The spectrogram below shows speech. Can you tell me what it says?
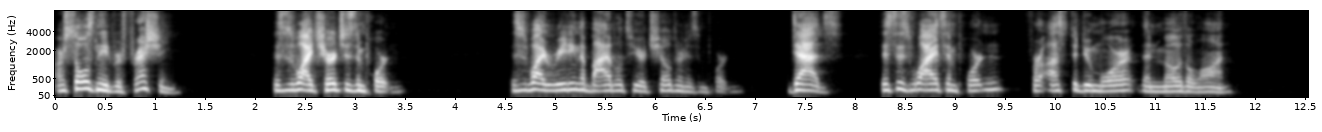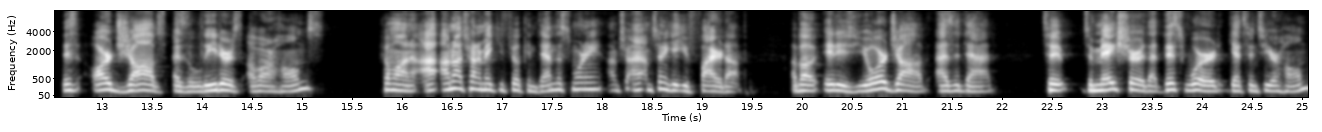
Our souls need refreshing. This is why church is important. This is why reading the Bible to your children is important. Dads, this is why it's important for us to do more than mow the lawn. This our jobs as leaders of our homes. Come on, I, am not trying to make you feel condemned this morning. I'm, try, I'm trying to get you fired up about it is your job as a dad to, to make sure that this word gets into your home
